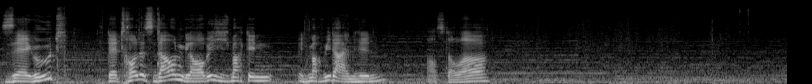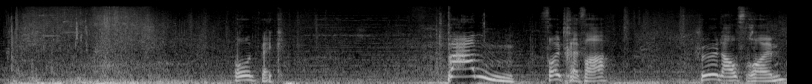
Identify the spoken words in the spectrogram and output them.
Sehr gut. Der Troll ist down, glaube ich. Ich mache den... Ich mache wieder einen hin. Ausdauer. Und weg. Bam! Volltreffer. Schön aufräumen.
